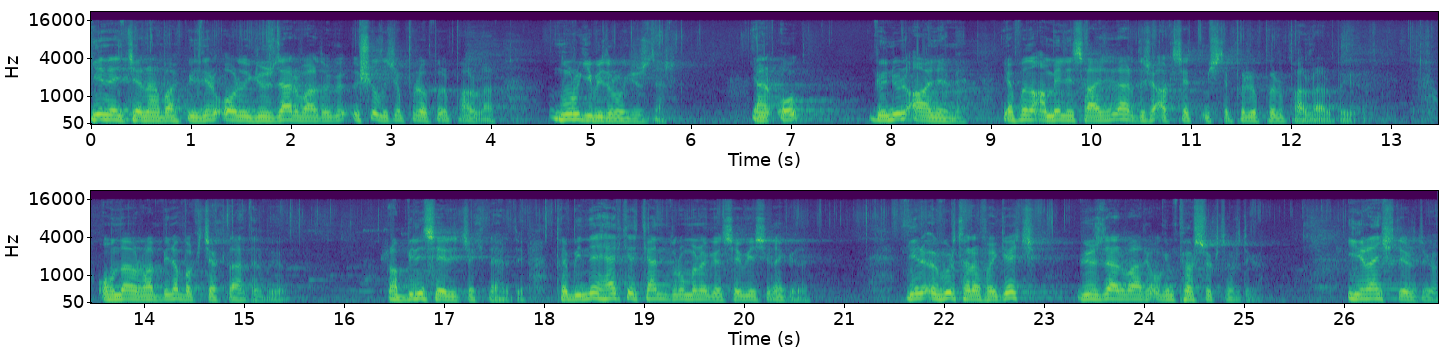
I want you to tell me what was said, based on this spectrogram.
Yine Cenab-ı Hak bildirir. Orada yüzler vardır. ışıl ışıl pırıl pırıl parlar. Nur gibidir o yüzler. Yani o gönül alemi. Yapılan ameli salihler dışa aksetmiştir. Pırıl pırıl parlar buyuruyor. Onlar Rabbine bakacaklardır buyuruyor. Rabbini seyredeceklerdir. Tabii ne herkes kendi durumuna göre, seviyesine göre. Yine öbür tarafa geç, yüzler var ya o gün pörsüktür diyor. İğrençtir diyor.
